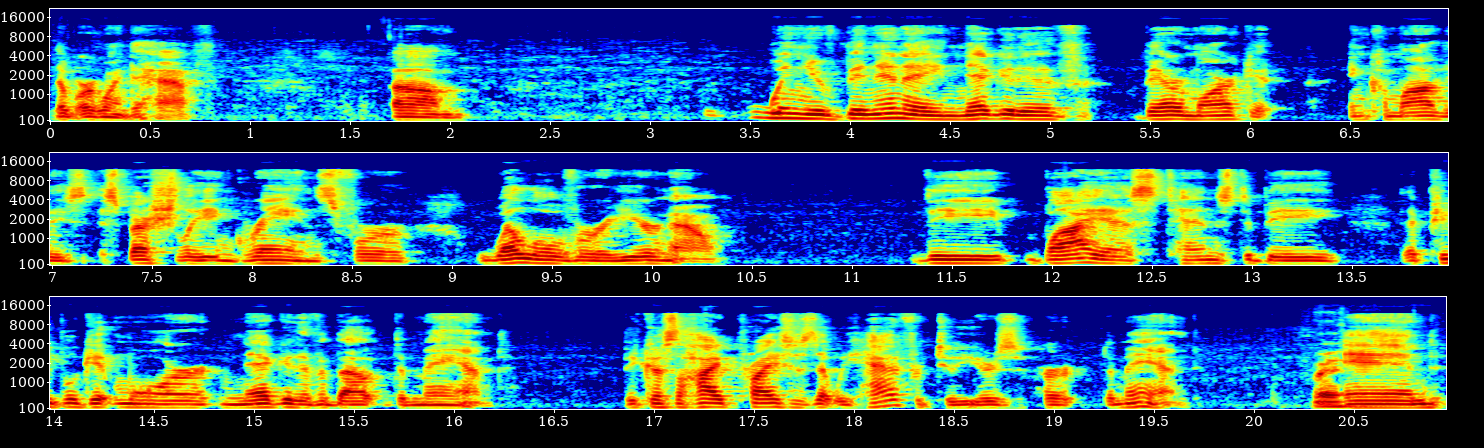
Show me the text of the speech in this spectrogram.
that we're going to have. Um, when you've been in a negative bear market in commodities, especially in grains, for well over a year now, the bias tends to be that people get more negative about demand because the high prices that we had for two years hurt demand. Right. And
